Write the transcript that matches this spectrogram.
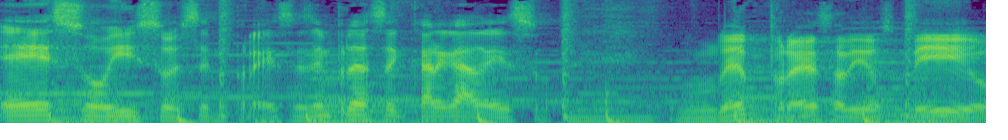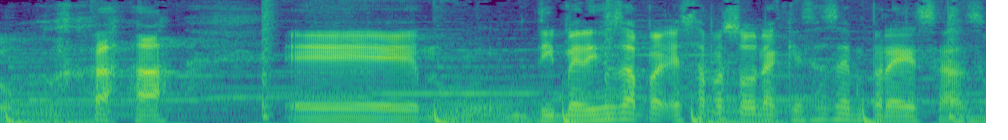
Eso hizo esa empresa. Esa empresa se encarga de eso. De empresa, Dios mío. Eh, me dijo esa, persona que esas empresas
